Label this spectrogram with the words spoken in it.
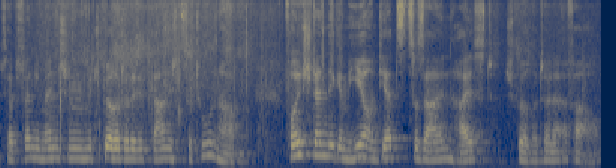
Selbst wenn die Menschen mit Spiritualität gar nichts zu tun haben. Vollständig im Hier und Jetzt zu sein, heißt spirituelle Erfahrung.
